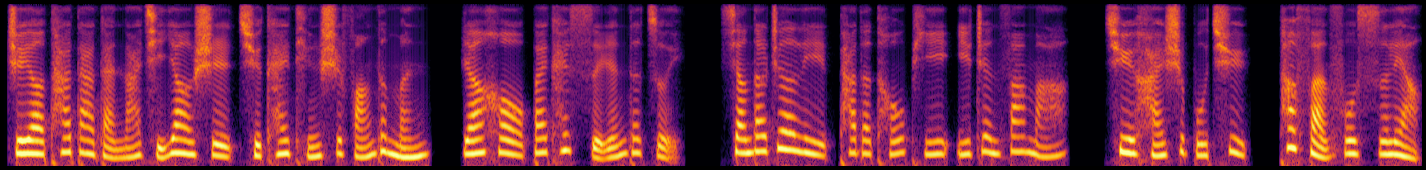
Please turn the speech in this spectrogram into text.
只要他大胆拿起钥匙去开停尸房的门，然后掰开死人的嘴。想到这里，他的头皮一阵发麻，去还是不去？他反复思量，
